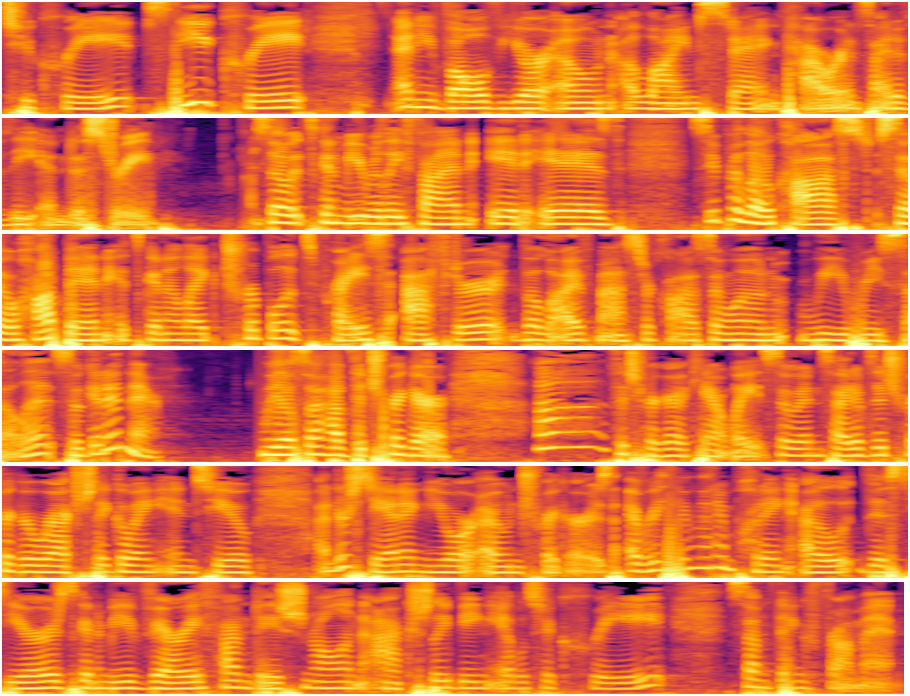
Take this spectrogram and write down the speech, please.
to create see create and evolve your own aligned staying power inside of the industry so it's going to be really fun. It is super low cost. So hop in. It's going to like triple its price after the live masterclass and when we resell it. So get in there. We also have the trigger. Ah, the trigger, I can't wait. So, inside of the trigger, we're actually going into understanding your own triggers. Everything that I'm putting out this year is going to be very foundational and actually being able to create something from it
